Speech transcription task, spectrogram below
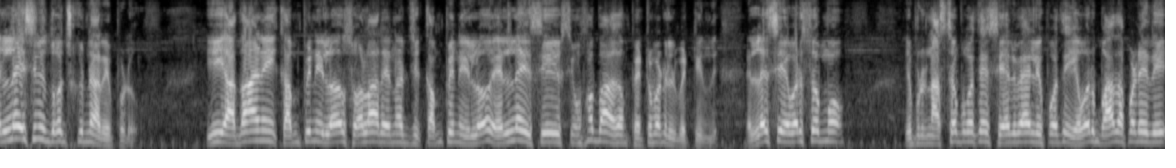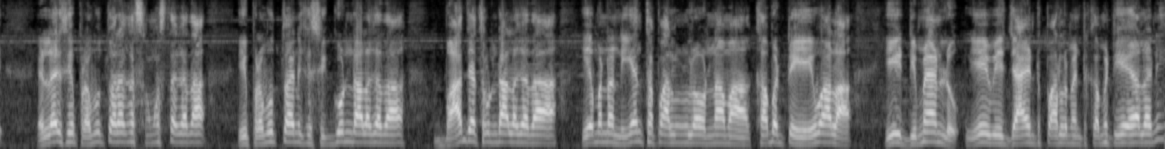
ఎల్ఐసిని దోచుకున్నారు ఇప్పుడు. ఈ అదాని కంపెనీలో సోలార్ ఎనర్జీ కంపెనీలో ఎల్ఐసి సింహభాగం పెట్టుబడులు పెట్టింది. ఎల్ఐసి ఎవరి సొమ్ము? ఇప్పుడు నష్టపోతే షేర్ వాల్యూ పోతే ఎవరు బాధపడేది? ఎల్ఐసి ప్రభుత్వ రంగ సంస్థ కదా. ఈ ప్రభుత్వానికి సిగ్గుండాలి కదా బాధ్యత ఉండాలి కదా. ఏమన్నా నియంత పాలనలో ఉన్నామా? కాబట్టి ఇవాళ ఈ డిమాండ్లు ఏవి జాయింట్ పార్లమెంట్ కమిటీ వేయాలని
